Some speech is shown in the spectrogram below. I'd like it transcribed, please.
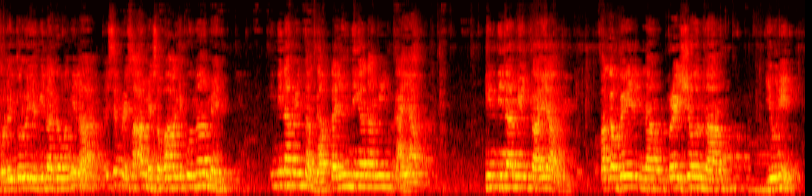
tuloy-tuloy yung ginagawa nila. Eh, siyempre sa amin, sa bahagi po namin, hindi namin tanggap dahil hindi nga namin kaya. Hindi namin kaya pag-avail ng presyo ng unit.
